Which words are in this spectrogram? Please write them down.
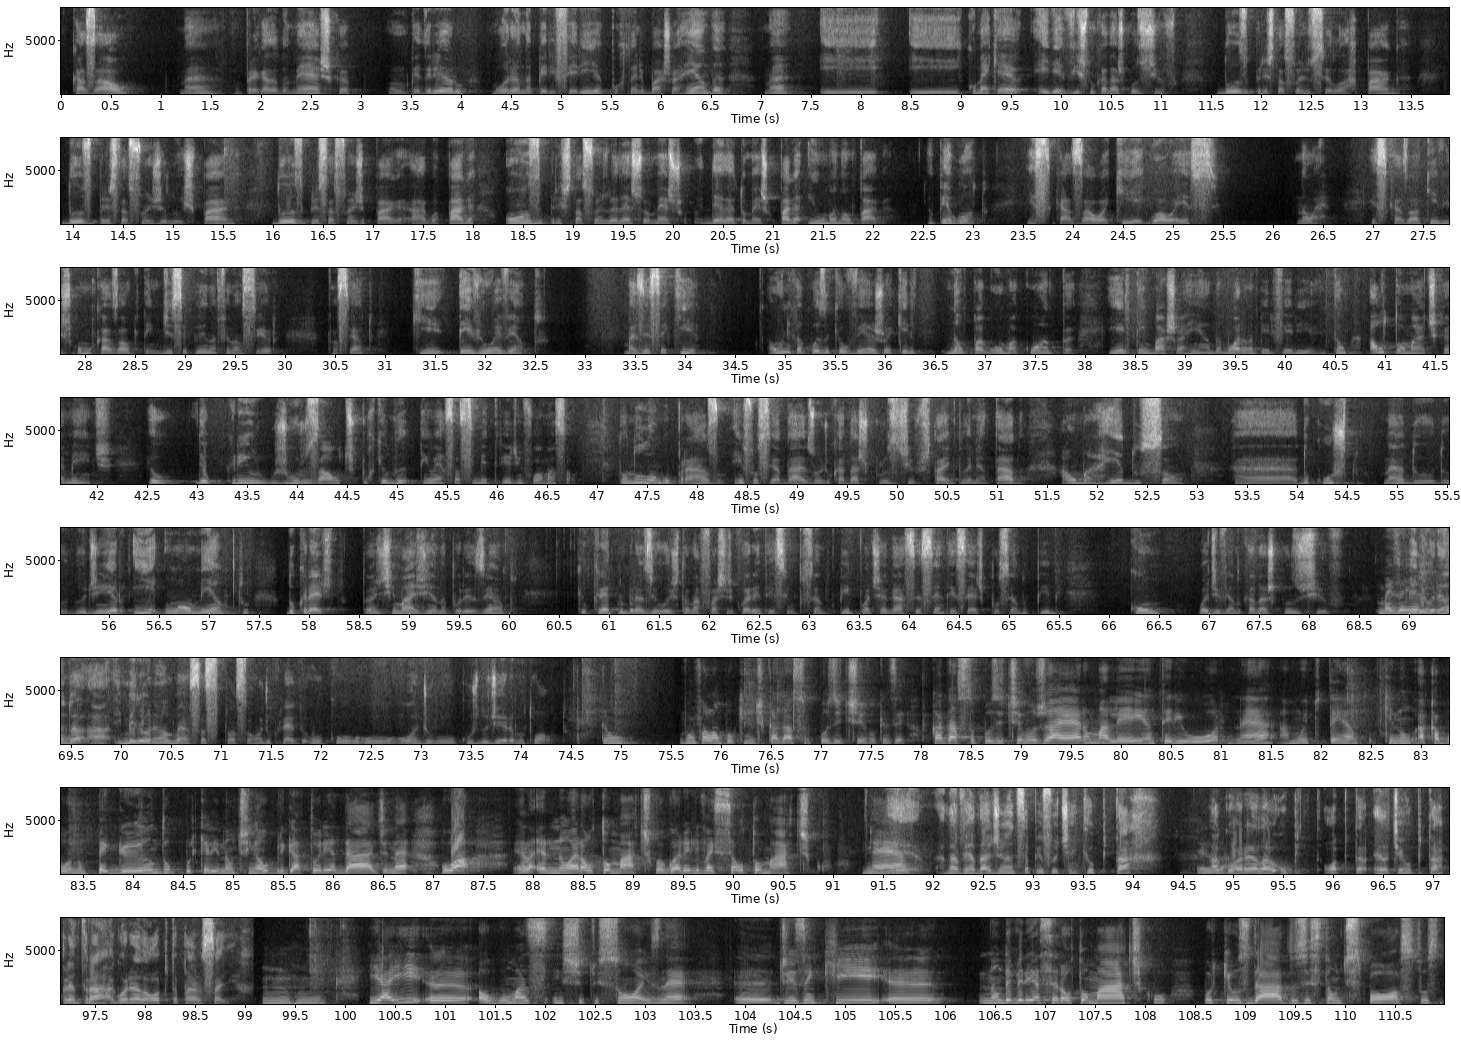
Casal, né, empregada doméstica, um pedreiro, morando na periferia, portanto de baixa renda, né, e, e como é que é, ele é visto no cadastro positivo? 12 prestações de celular paga, 12 prestações de luz paga, 12 prestações de paga, água paga, 11 prestações do eletrodoméstico, do eletrodoméstico paga e uma não paga. Eu pergunto, esse casal aqui é igual a esse? Não é. Esse casal aqui é visto como um casal que tem disciplina financeira, tá certo? Que teve um evento. Mas esse aqui, A única coisa que eu vejo é que ele não pagou uma conta e ele tem baixa renda, mora na periferia. Então, automaticamente, eu, eu crio juros altos porque eu tenho essa assimetria de informação. Então, no longo prazo, em sociedades onde o cadastro positivo está implementado, há uma redução ah, do custo né, do, do, do dinheiro e um aumento do crédito. Então, a gente imagina, por exemplo, que o crédito no Brasil hoje está na faixa de 45% do PIB, pode chegar a 67% do PIB com o advento do cadastro positivo. Mas e, melhorando a, e melhorando essa situação onde o crédito, o, o, onde o custo do dinheiro é muito alto. Então, Vamos falar um pouquinho de cadastro positivo. Quer dizer, o cadastro positivo já era uma lei anterior, né, há muito tempo, que não, acabou não pegando porque ele não tinha obrigatoriedade, né, ou a, ela, ela não era automático. Agora ele vai ser automático, né? É, na verdade, antes a pessoa tinha que optar. Exato. Agora ela opta, ela tinha que optar para entrar. Agora ela opta para sair. Uhum. E aí uh, algumas instituições, né? Eh, dizem que eh, não deveria ser automático porque os dados estão dispostos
